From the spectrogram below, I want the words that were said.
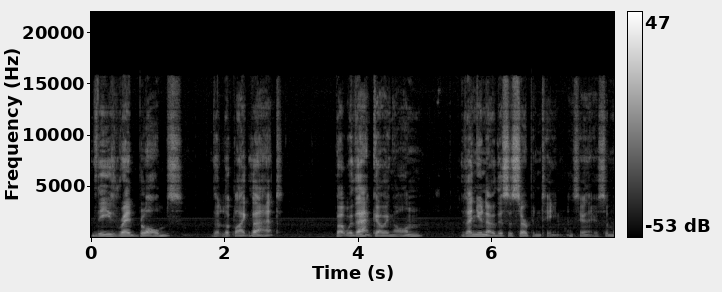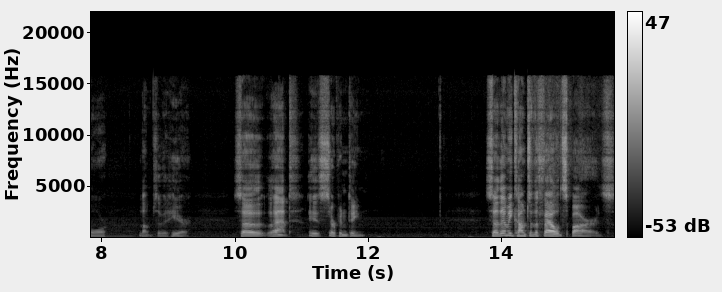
these red blobs that look like that, but with that going on, then you know this is serpentine. And so there's some more lumps of it here. So that is serpentine. So then we come to the feldspars.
